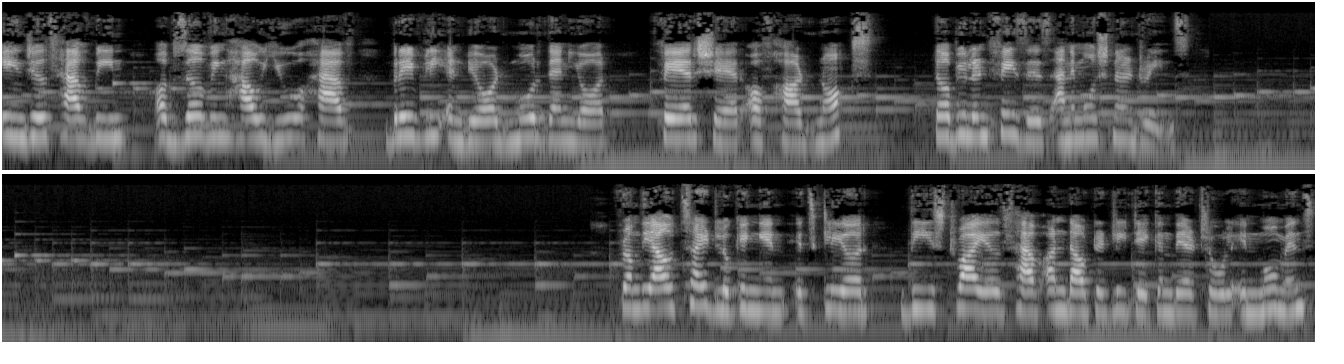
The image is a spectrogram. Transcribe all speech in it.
angels have been observing how you have bravely endured more than your fair share of hard knocks, turbulent phases, and emotional drains. From the outside looking in, it's clear these trials have undoubtedly taken their toll in moments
